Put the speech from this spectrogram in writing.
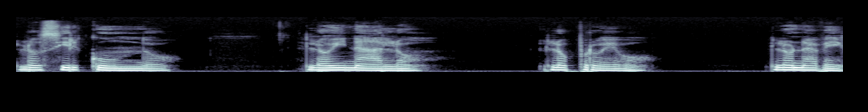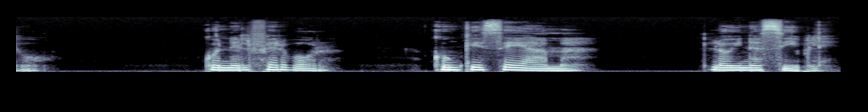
lo circundo, lo inhalo, lo pruebo, lo navego, con el fervor con que se ama lo inacible.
